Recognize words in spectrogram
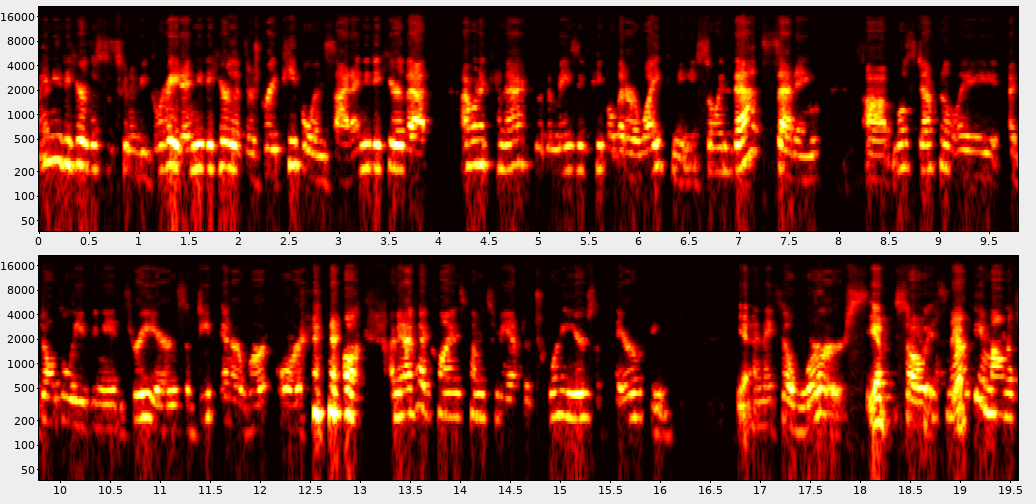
I need to hear this is going to be great. I need to hear that there's great people inside. I need to hear that I want to connect with amazing people that are like me. So in that setting, uh, most definitely, I don't believe you need three years of deep inner work or, you know, I mean, I've had clients come to me after 20 years of therapy yeah. and they feel worse. Yep. So it's not yep. the amount of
